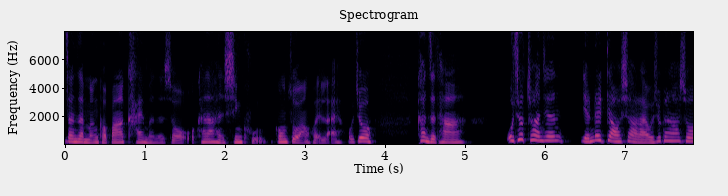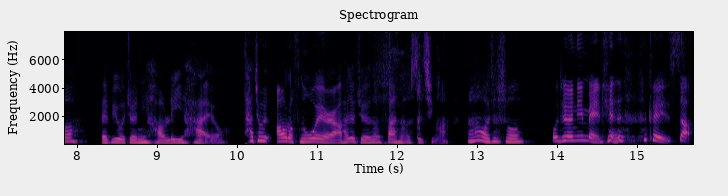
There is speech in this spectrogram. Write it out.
站在门口帮他开门的时候，我看他很辛苦工作完回来，我就看着他，我就突然间眼泪掉下来，我就跟他说：“baby，我觉得你好厉害哦。”他就 out of nowhere 啊，他就觉得说发生什么事情嘛。然后我就说。我觉得你每天 可以上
